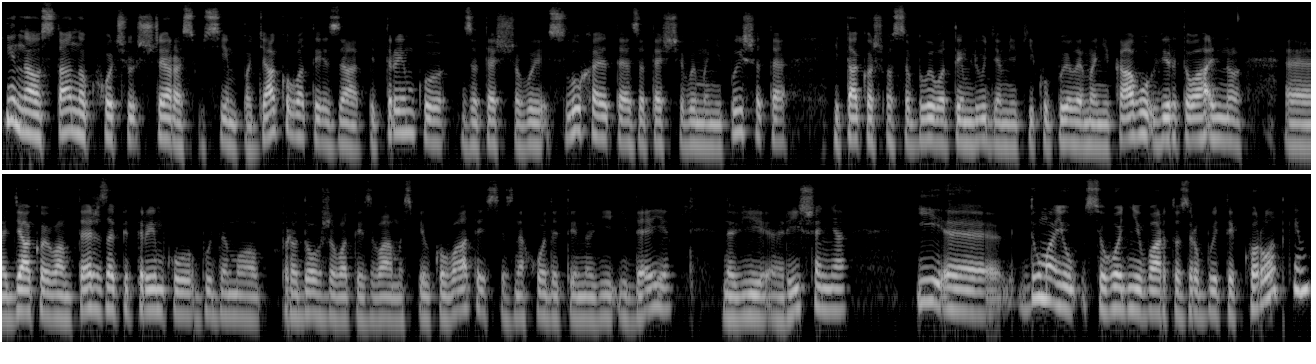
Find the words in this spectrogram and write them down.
І наостанок хочу ще раз усім подякувати за підтримку, за те, що ви слухаєте, за те, що ви мені пишете. І також особливо тим людям, які купили мені каву віртуально. Е, дякую вам теж за підтримку. Будемо продовжувати з вами спілкуватись, знаходити нові ідеї, нові рішення. І е, думаю, сьогодні варто зробити коротким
